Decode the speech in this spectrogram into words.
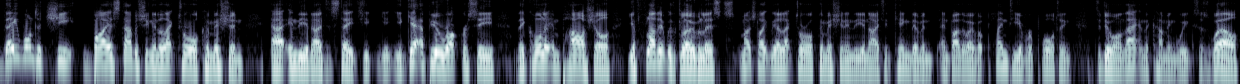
they want to cheat by establishing an electoral commission uh, in the United States. You, you, you, get a bureaucracy, they call it impartial, you flood it with globalists, much like the Electoral Commission in the United Kingdom. And, and by the way, I've got plenty of reporting to do on that in the coming weeks as well.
